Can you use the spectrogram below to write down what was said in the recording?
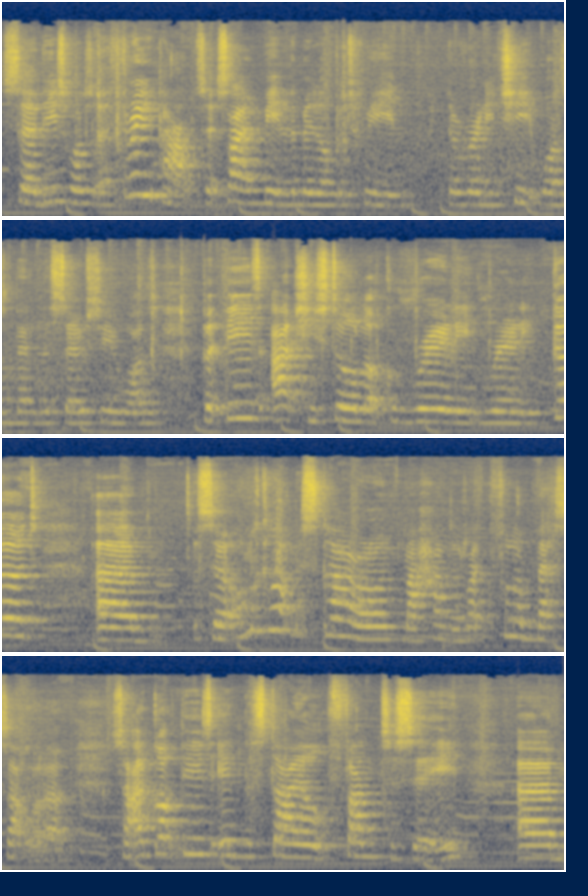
So these ones are three pounds. So it's like meet in the middle between the really cheap ones and then the Sosu ones. But these actually still look really, really good. Um, so, oh look at mascara all over my hand, I've like full on messed that one up. So I got these in the style Fantasy. Um,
